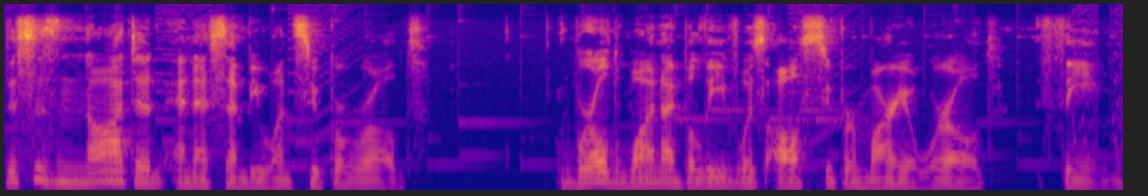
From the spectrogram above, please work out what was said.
This is not an NSMB1 Super World. World 1, I believe, was all Super Mario World theme.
